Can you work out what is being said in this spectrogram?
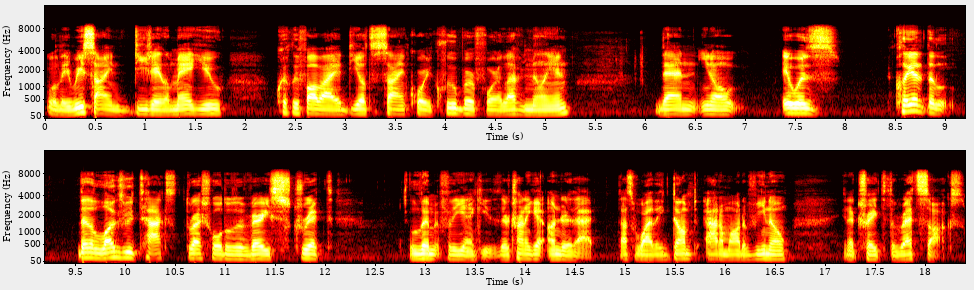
well, they re-signed DJ LeMahieu, quickly followed by a deal to sign Corey Kluber for 11 million. Then you know it was clear that the that the luxury tax threshold was a very strict limit for the Yankees. They're trying to get under that. That's why they dumped Adam Ottavino in a trade to the Red Sox.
